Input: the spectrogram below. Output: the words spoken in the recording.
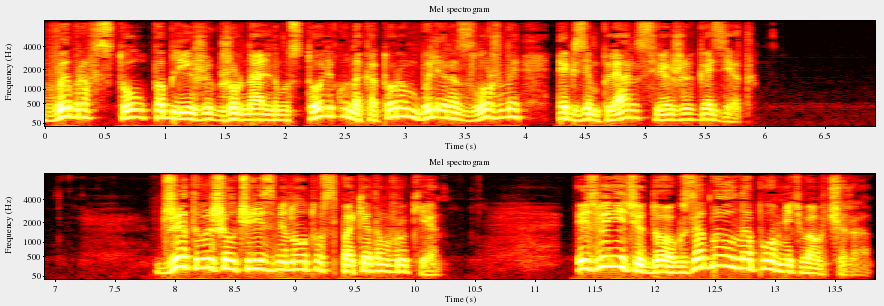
выбрав стул поближе к журнальному столику, на котором были разложены экземпляры свежих газет. Джет вышел через минуту с пакетом в руке. «Извините, док, забыл напомнить вам вчера.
